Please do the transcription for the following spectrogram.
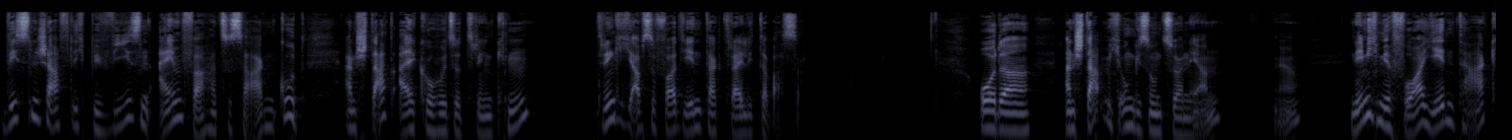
wissenschaftlich bewiesen einfacher zu sagen, gut, anstatt Alkohol zu trinken, trinke ich ab sofort jeden Tag drei Liter Wasser. Oder anstatt mich ungesund zu ernähren, ja, nehme ich mir vor, jeden Tag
